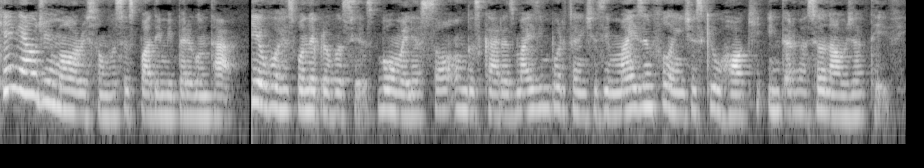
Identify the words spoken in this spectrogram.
Quem é o Jim Morrison, vocês podem me perguntar. E eu vou responder pra vocês. Bom, ele é só um dos caras mais importantes e mais influentes que o rock internacional já teve.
